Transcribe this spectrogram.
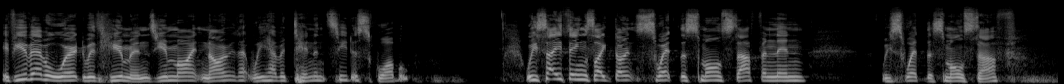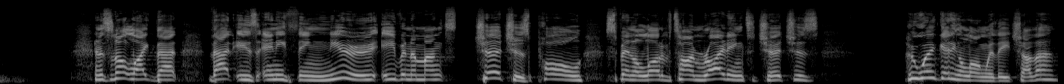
if you've ever worked with humans, you might know that we have a tendency to squabble. We say things like, don't sweat the small stuff, and then we sweat the small stuff. And it's not like that that is anything new, even amongst churches. Paul spent a lot of time writing to churches who weren't getting along with each other.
